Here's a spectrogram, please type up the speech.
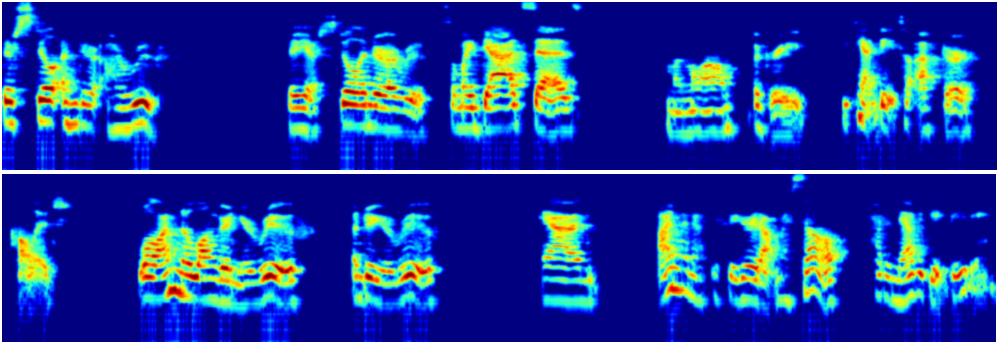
they're still under our roof. They are still under our roof. So my dad says, my mom agreed, you can't date till after college. Well, I'm no longer in your roof, under your roof, and I'm going to have to figure it out myself how to navigate dating.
